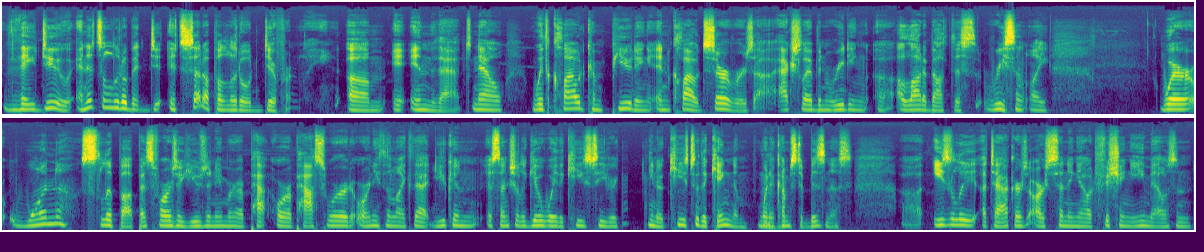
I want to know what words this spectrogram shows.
They do, and it's a little bit. Di- it's set up a little differently um, in that. Now, with cloud computing and cloud servers, uh, actually, I've been reading uh, a lot about this recently. Where one slip up, as far as a username or a pa- or a password or anything like that, you can essentially give away the keys to your, you know, keys to the kingdom when it comes to business. Uh, easily, attackers are sending out phishing emails and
